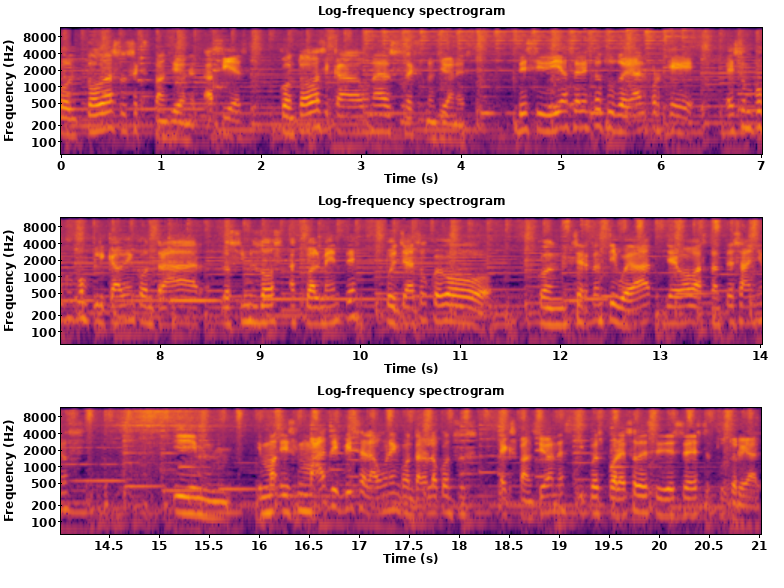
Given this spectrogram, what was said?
con todas sus expansiones. Así es, con todas y cada una de sus expansiones. Decidí hacer este tutorial porque es un poco complicado encontrar los Sims 2 actualmente, pues ya es un juego con cierta antigüedad, lleva bastantes años y, es más difícil aún encontrarlo con sus expansiones y pues por eso decidí hacer este tutorial.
